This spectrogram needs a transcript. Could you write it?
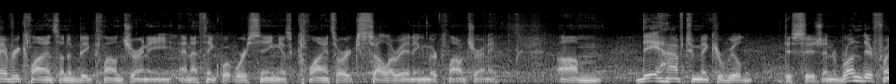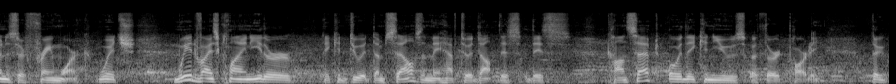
every client's on a big cloud journey, and I think what we're seeing is clients are accelerating their cloud journey. Um, they have to make a real decision. Run different is a framework, which we advise client either they can do it themselves and they have to adopt this, this concept, or they can use a third party. The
